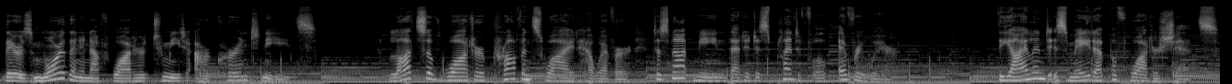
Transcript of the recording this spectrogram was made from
There is more than enough water to meet our current needs. Lots of water province wide, however, does not mean that it is plentiful everywhere. The island is made up of watersheds.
